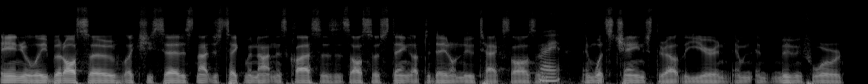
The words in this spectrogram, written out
annually, but also, like she said, it's not just taking monotonous classes; it's also staying up to date on new tax laws and, right. and what's changed throughout the year and, and, and moving forward.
